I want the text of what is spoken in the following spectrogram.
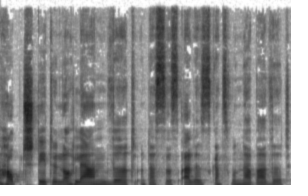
Hauptstädte noch lernen wird und dass das alles ganz wunderbar wird.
